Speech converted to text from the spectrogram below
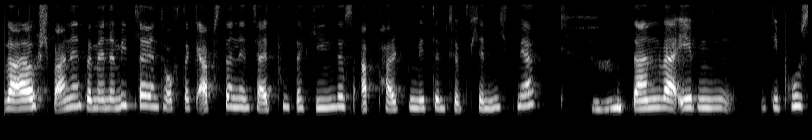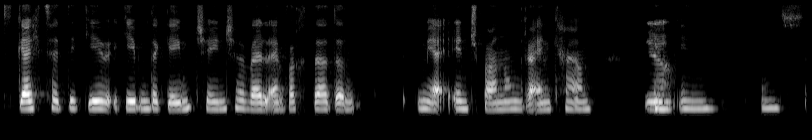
war auch spannend. Bei meiner mittleren Tochter gab es dann den Zeitpunkt, da ging das Abhalten mit dem Töpfchen nicht mehr. Mhm. Und dann war eben die Brust gleichzeitig ge eben der Game Changer, weil einfach da dann mehr Entspannung reinkam ja. in, in, ins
